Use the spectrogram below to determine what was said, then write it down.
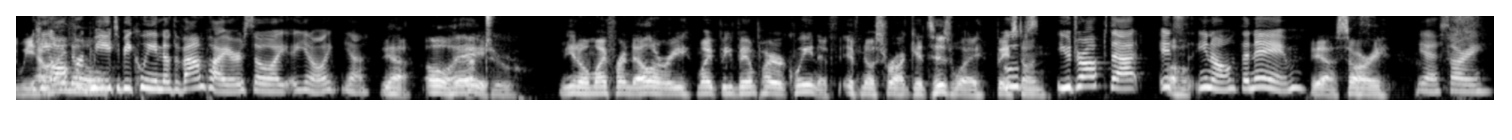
we he offered me to be queen of the vampires, so I, you know, I, yeah. Yeah. Oh, hey. That too. You know, my friend Ellery might be vampire queen if if Nosferatu gets his way, based Oops, on. you dropped that. It's Oh. you know the name. Yeah. Sorry. Yeah, sorry.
